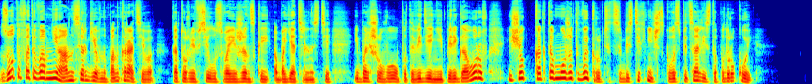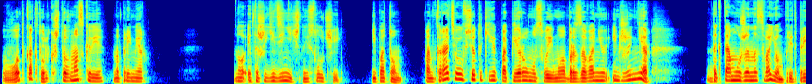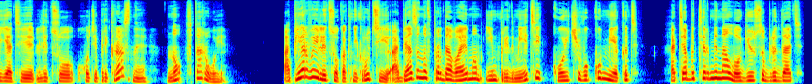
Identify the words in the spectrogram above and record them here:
Зотов — это вам не Анна Сергеевна Панкратьева, которая в силу своей женской обаятельности и большого опыта ведения переговоров еще как-то может выкрутиться без технического специалиста под рукой. Вот как только что в Москве, например. Но это же единичный случай. И потом, Панкратьева все-таки по первому своему образованию инженер, да к тому же на своем предприятии лицо хоть и прекрасное, но второе — а первое лицо, как ни крути, обязано в продаваемом им предмете кое-чего кумекать, хотя бы терминологию соблюдать.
